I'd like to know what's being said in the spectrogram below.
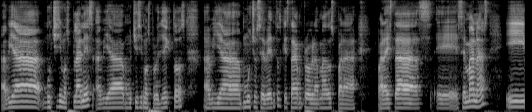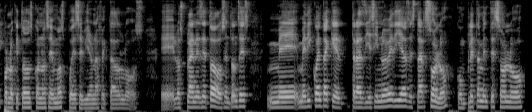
Había muchísimos planes, había muchísimos proyectos, había muchos eventos que estaban programados para, para estas eh, semanas y por lo que todos conocemos pues se vieron afectados los, eh, los planes de todos. Entonces me, me di cuenta que tras 19 días de estar solo, completamente solo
